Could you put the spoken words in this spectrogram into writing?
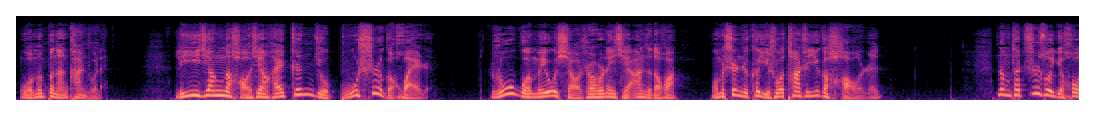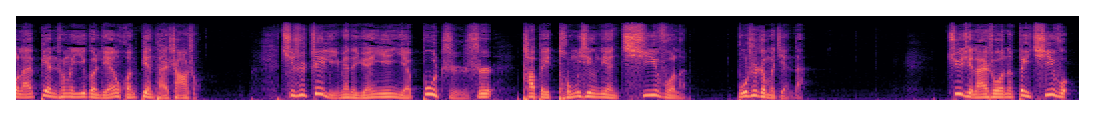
我们不难看出来，黎江呢好像还真就不是个坏人。如果没有小时候那起案子的话，我们甚至可以说他是一个好人。那么他之所以后来变成了一个连环变态杀手。其实这里面的原因也不只是他被同性恋欺负了，不是这么简单。具体来说呢，被欺负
